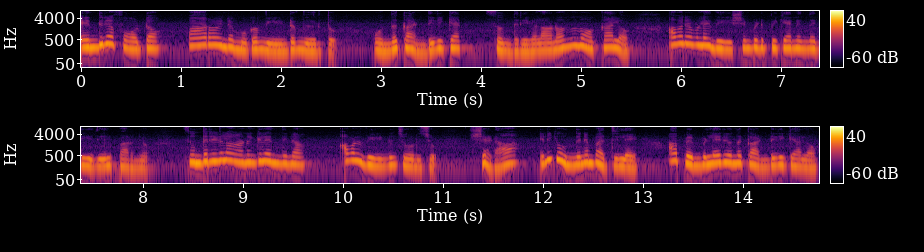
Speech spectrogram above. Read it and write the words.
എന്തിനാ ഫോട്ടോ? പാറുവിന്റെ മുഖം വീണ്ടും വീർത്തു. ഒന്ന് കണ്ടിരിക്കാൻ. സുന്ദരികളാണോ എന്ന് നോക്കാലോ. അവൻ അവളെ ദേഷ്യം പിടിപ്പിക്കാൻ എന്ന രീതിയിൽ പറഞ്ഞു. സുന്ദരികളാണെങ്കിൽ എന്തിനാ? അവൾ വീണ്ടും ചോദിച്ചു. ഷെടാ എനിക്ക് ഒന്നിനും പറ്റില്ലേ? ആ പെമ്പിള്ളേരെ ഒന്ന് കണ്ടിരിക്കാലോ.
